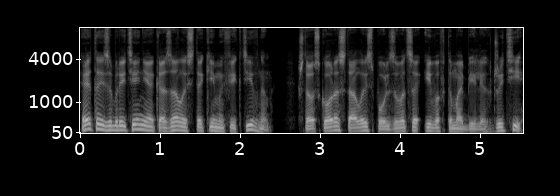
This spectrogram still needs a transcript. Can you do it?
Это изобретение оказалось таким эффективным, что скоро стало использоваться и в автомобилях GT.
